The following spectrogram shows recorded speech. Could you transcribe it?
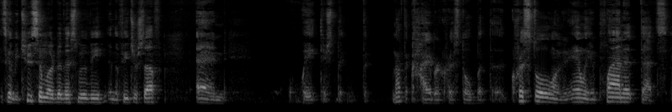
it's going to be too similar to this movie and the future stuff. And wait, there's the, the not the Kyber crystal, but the crystal on an alien planet that's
